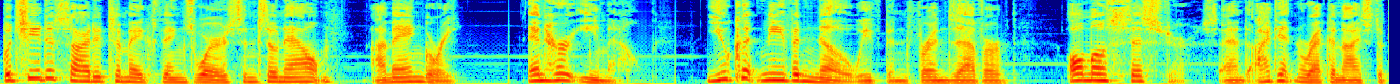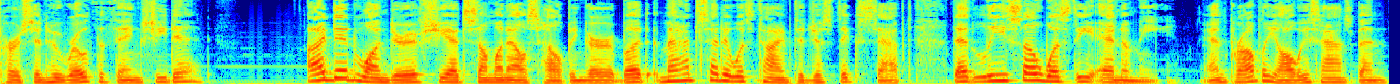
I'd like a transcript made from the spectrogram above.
But she decided to make things worse, and so now I'm angry. In her email, you couldn't even know we've been friends ever. Almost sisters, and I didn't recognize the person who wrote the things she did. I did wonder if she had someone else helping her, but Matt said it was time to just accept that Lisa was the enemy, and probably always has been.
